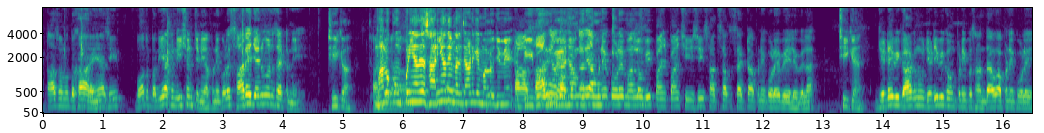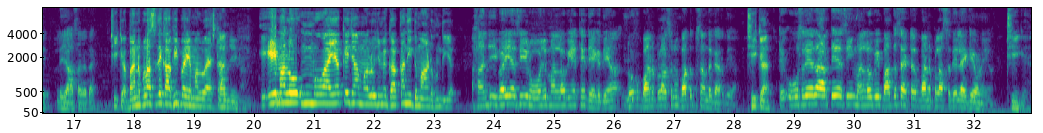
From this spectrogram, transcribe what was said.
ਆ ਤੁਹਾਨੂੰ ਦਿਖਾ ਰਹੇ ਆ ਅਸੀਂ। ਬਹੁਤ ਵਧੀਆ ਕੰਡੀਸ਼ਨ ਚ ਨੇ ਆਪਣੇ ਕੋਲੇ। ਸਾਰੇ ਜੈਨੂਅਨ ਸੈੱਟ ਨੇ ਇਹ। ਠੀਕ ਆ। ਮੰਨ ਲਓ। ਕੰਪਨੀਆਂ ਦੇ ਸਾਰੀਆਂ ਦੇ ਮਿਲ ਜਾਣਗੇ। ਮੰਨ ਲਓ ਜਿਵੇਂ ਸਾਰੀਆਂ ਹੋ ਗਿਆ ਜਾਂ ਕੰਪਨੀਆਂ ਦੇ Oppo। ਆਪਣੇ ਕੋਲੇ ਮੰਨ ਲਓ ਵੀ 5 5 6 6 7 7 ਸੈੱਟ ਆਪਣੇ ਕੋਲੇ ਅਵੇਲੇਬਲ ਆ। ਠੀਕ ਹੈ। ਜਿਹੜੇ ਵੀ ਗਾਹਕ ਨੂੰ ਜਿਹੜੀ ਵੀ ਕੰਪਨੀ ਪਸੰਦ ਆ ਉਹ ਆਪਣੇ ਕੋਲੇ ਲਿਜਾ ਸਕਦਾ ਹੈ। ਠੀਕ ਹੈ 1 ਪਲੱਸ ਦੇ ਕਾਫੀ ਪਏ ਆ ਮੰਨ ਲਓ ਇਸ ਟਾਈਮ ਹਾਂਜੀ। ਇਹ ਮੰਨ ਲਓ ਉਮ ਆਇਆ ਕਿ ਜਾਂ ਮੰਨ ਲਓ ਜਿਵੇਂ ਗਾਹਕਾਂ ਦੀ ਡਿਮਾਂਡ ਹੁੰਦੀ ਆ? ਹਾਂਜੀ ਬਾਈ ਅਸੀਂ ਰੋਜ਼ ਮੰਨ ਲਓ ਵੀ ਇੱਥੇ ਦੇਖਦੇ ਆ ਲੋਕ OnePlus ਨੂੰ ਵੱਧ ਪਸੰਦ ਕਰਦੇ ਆ। ਠੀਕ ਹੈ। ਤੇ ਉਸ ਦੇ ਆਧਾਰ ਤੇ ਅਸੀਂ ਮੰਨ ਲਓ ਵੀ ਵੱਧ ਸੈੱਟ OnePlus ਦੇ ਲੈ ਕੇ ਆਉਣੇ ਆ। ਠੀਕ ਹੈ।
